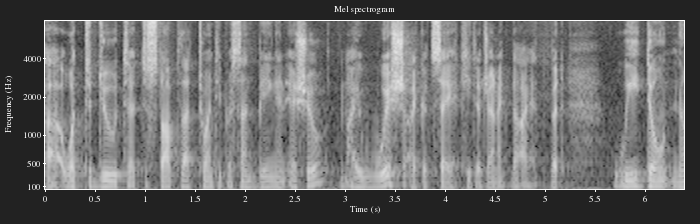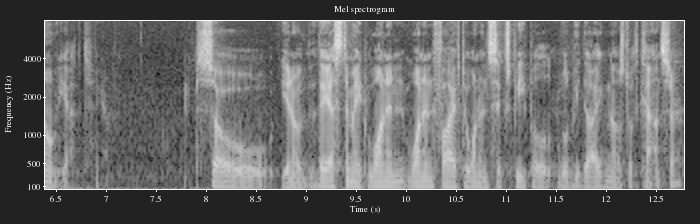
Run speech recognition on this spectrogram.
uh, what to do to, to stop that 20% being an issue? Mhm. I wish I could say a ketogenic diet, but we don't know yet. Yeah. So, you know, they estimate one in one in 5 to one in 6 people will be diagnosed with cancer.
